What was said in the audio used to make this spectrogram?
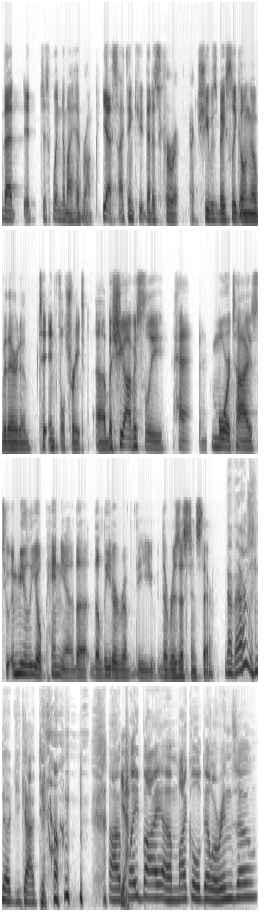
that it just went into my head wrong. Yes, I think you, that is correct. She was basically going over there to to infiltrate, uh, but she obviously had more ties to Emilio Pena, the the leader of the the resistance there. Now there's a note you got down. uh, Yeah. Played by uh, Michael De Lorenzo.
